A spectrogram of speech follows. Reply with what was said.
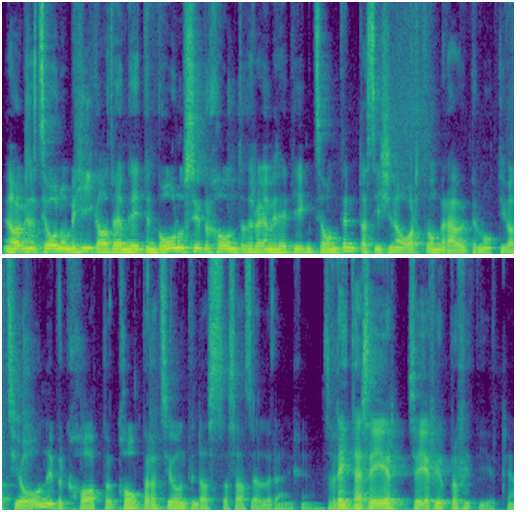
eine Organisation, wo man hingeht, weil man dort einen Bonus überkommt oder weil man dort irgend, sondern das ist ein Ort, wo man auch über Motivation, über Ko Kooperation und das, das auch soll erreichen. Also von dort her sehr, sehr viel profitiert, ja.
